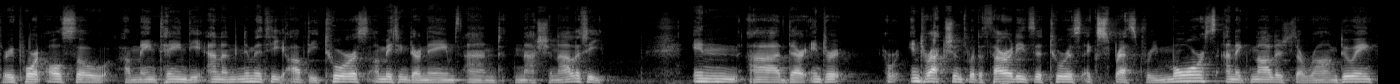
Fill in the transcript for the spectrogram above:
The report also uh, maintained the anonymity of the tourists, omitting their names and nationality. In uh, their inter- interactions with authorities, the tourists expressed remorse and acknowledged their wrongdoing.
